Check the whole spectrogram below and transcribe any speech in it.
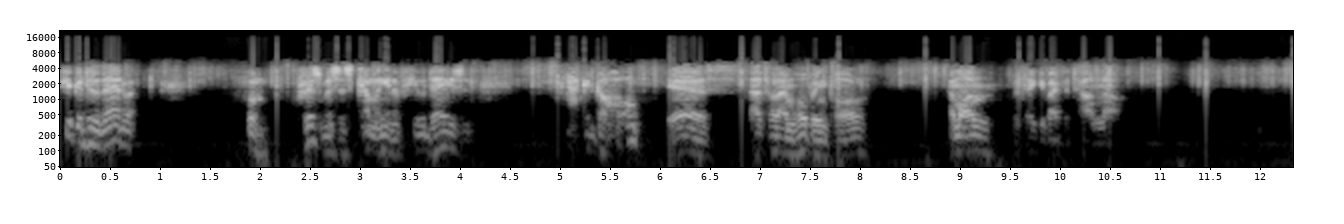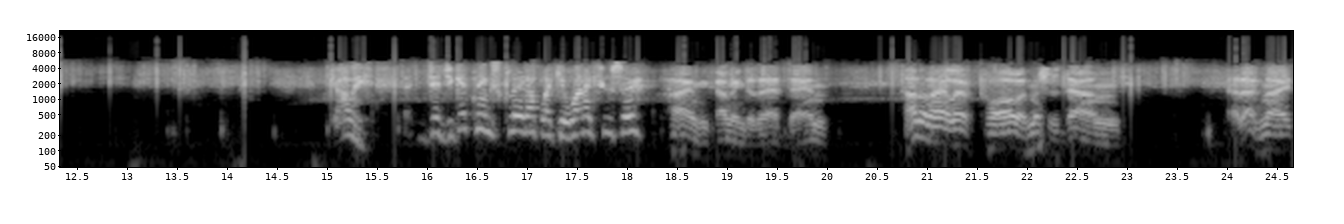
If you could do that, well, well, Christmas is coming in a few days, and I could go home. Yes, that's what I'm hoping, Paul. Come on, we'll take you back to town now. Golly, did you get things cleared up like you wanted to, sir? I'm coming to that, Dan. Tonto and I left Paul with Mrs. Downs. And that night,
